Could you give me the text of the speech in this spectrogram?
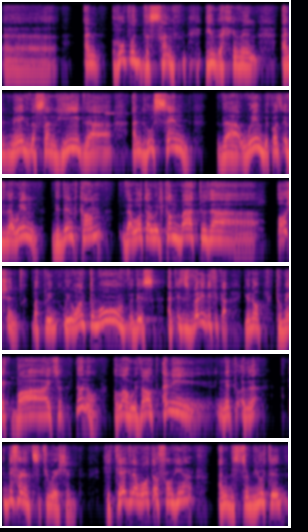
Uh, and who put the sun in the heaven and make the sun heat the, and who send the wind because if the wind didn't come the water will come back to the ocean. But we, we want to move this, and it's very difficult, you know, to make bites. No, no. Allah without any network, different situation. He take the water from here and distributed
